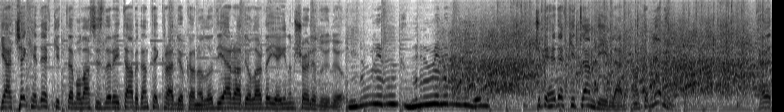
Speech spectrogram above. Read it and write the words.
Gerçek hedef kitlem olan sizlere hitap eden tek radyo kanalı. Diğer radyolarda yayınım şöyle duyuluyor. Çünkü hedef kitlem değiller. Anlatabiliyor muyum? Evet.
